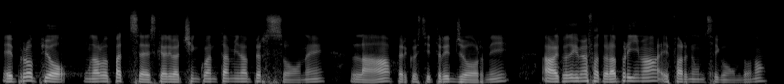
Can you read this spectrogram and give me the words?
è proprio una roba pazzesca, arriva a 50.000 persone là per questi tre giorni. Allora, cosa che ha fatto la prima è farne un secondo, no?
